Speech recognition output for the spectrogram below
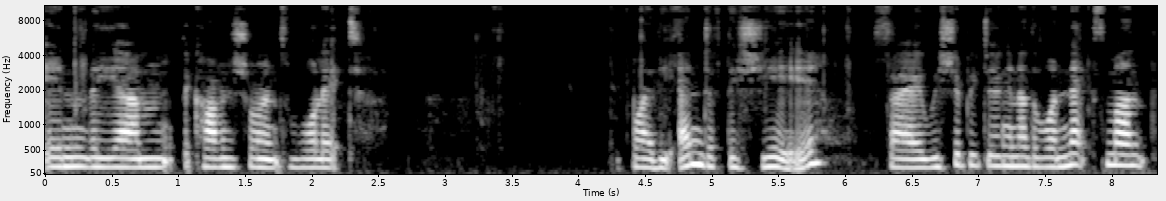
in the, um, the car insurance wallet by the end of this year. So we should be doing another one next month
